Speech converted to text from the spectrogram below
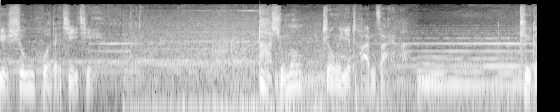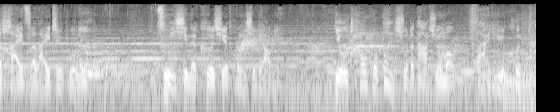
是收获的季节，大熊猫终于产崽了。这个孩子来之不易。最新的科学统计表明，有超过半数的大熊猫繁育困难，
